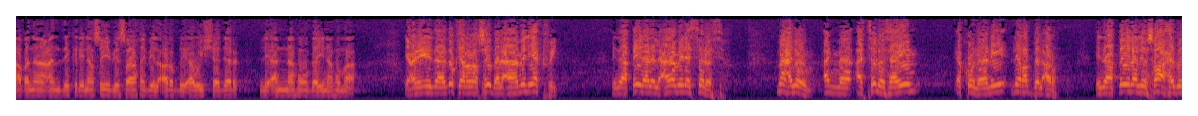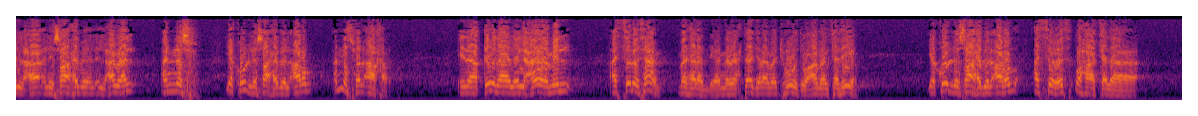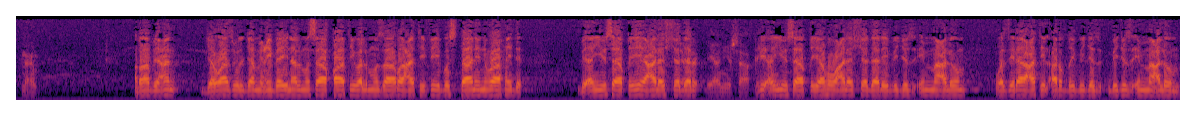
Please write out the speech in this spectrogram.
أغنى عن ذكر نصيب صاحب الأرض أو الشجر لأنه بينهما. يعني إذا ذكر نصيب العامل يكفي. إذا قيل للعامل الثلث. معلوم أن الثلثين يكونان لرب الأرض. إذا قيل لصاحب. لصاحب العمل النصف يكون لصاحب الأرض النصف الآخر. إذا قيل للعامل الثلثان مثلا لأنه يحتاج إلى مجهود وعمل كثير. يكون لصاحب الأرض الثلث وهكذا. نعم. رابعا جواز الجمع بين المساقات والمزارعة في بستان واحد بأن يساقيه على الشجر بأن يساقيه, بأن يساقيه على الشجر بجزء معلوم وزراعة الأرض بجزء, بجزء معلوم.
